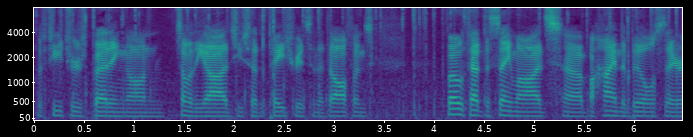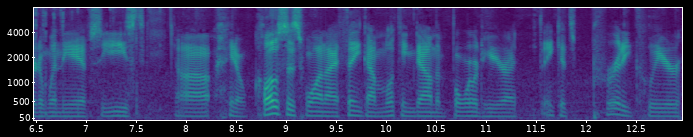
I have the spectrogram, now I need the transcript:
the futures betting on some of the odds, you said the Patriots and the Dolphins both had the same odds uh, behind the Bills there to win the AFC East. Uh, you know, closest one, I think I'm looking down the board here. I think it's pretty clear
